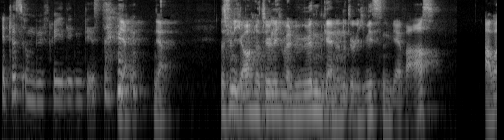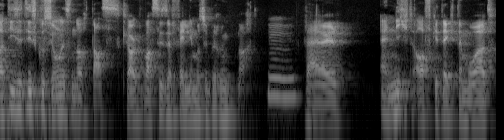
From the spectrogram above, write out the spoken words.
etwas unbefriedigend ist. Ja, ja. Das finde ich auch natürlich, weil wir würden gerne natürlich wissen, wer war es. Aber diese Diskussionen sind auch das, glaube ich, was diese Fälle immer so berühmt macht. Hm. Weil ein nicht aufgedeckter Mord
